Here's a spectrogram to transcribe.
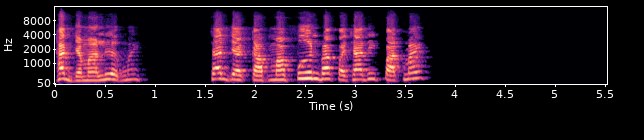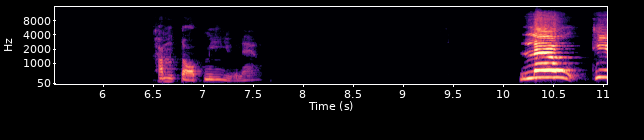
ท่านจะมาเลือกไหม ท่านจะกลับมาฟื้นพักประชาธิปัตย์ไหม คำตอบมีอยู่แล้ว แล้วที่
